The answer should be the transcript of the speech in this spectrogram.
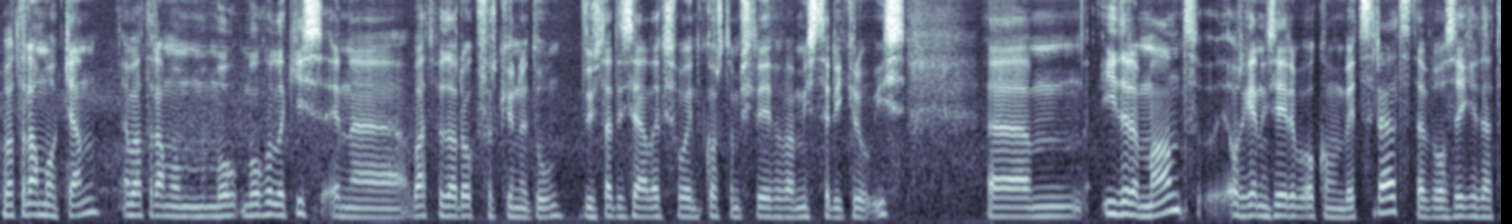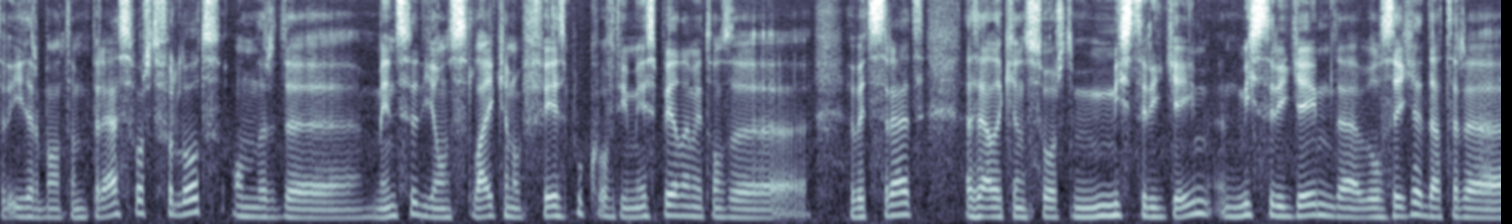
wat er allemaal kan en wat er allemaal mo mogelijk is en wat we daar ook voor kunnen doen. Dus dat is eigenlijk zo in het kort omschreven wat Mystery Crew is. Um, iedere maand organiseren we ook een wedstrijd. Dat wil zeggen dat er iedere maand een prijs wordt verloot onder de mensen die ons liken op Facebook of die meespelen met onze wedstrijd. Dat is eigenlijk een soort mystery game. Een mystery game dat wil zeggen dat er... Uh,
